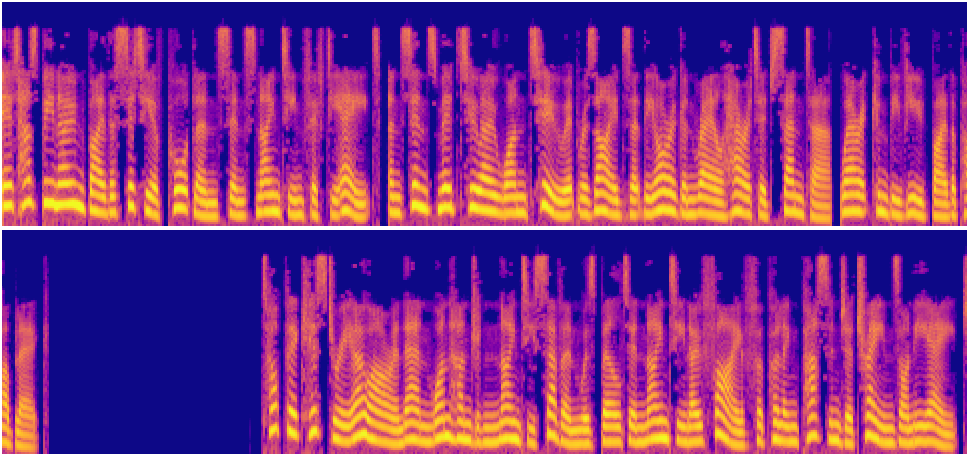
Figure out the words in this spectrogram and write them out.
It has been owned by the City of Portland since 1958, and since mid-2012 it resides at the Oregon Rail Heritage Center, where it can be viewed by the public. Topic history ORN 197 was built in 1905 for pulling passenger trains on E.H.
